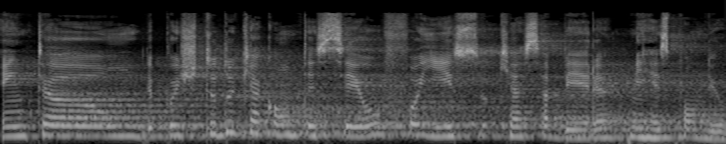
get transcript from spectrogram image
Então, depois de tudo que aconteceu, foi isso que a Sabeira me respondeu.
